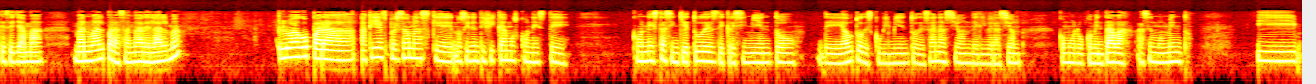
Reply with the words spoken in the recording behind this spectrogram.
que se llama Manual para sanar el alma, lo hago para aquellas personas que nos identificamos con este con estas inquietudes de crecimiento, de autodescubrimiento, de sanación, de liberación, como lo comentaba hace un momento. Y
